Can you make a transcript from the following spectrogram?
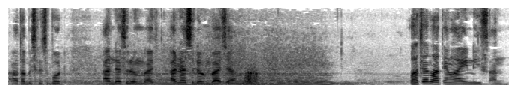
atau bisa disebut Anda sudah membaca. Anda sudah membaca. Latihan-latihan lain di San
